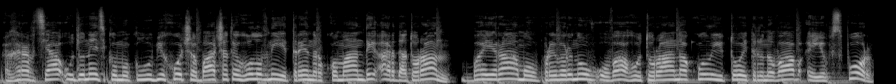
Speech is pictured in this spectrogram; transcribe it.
Гравця у донецькому клубі хоче бачити головний тренер команди Арда Туран. Байрамов привернув увагу Турана, коли той тренував Ейопспор.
